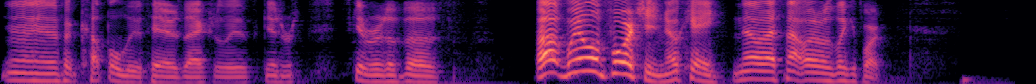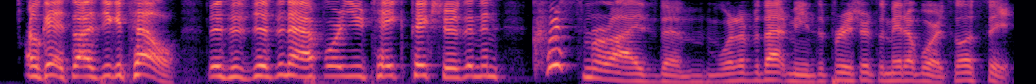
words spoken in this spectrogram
Yeah, I have a couple loose hairs, actually. Let's get, let's get rid of those. Oh, Wheel of Fortune! Okay, no, that's not what I was looking for. Okay, so as you can tell, this is just an app where you take pictures and then Christmarize them. Whatever that means. I'm pretty sure it's a made-up word, so let's see.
